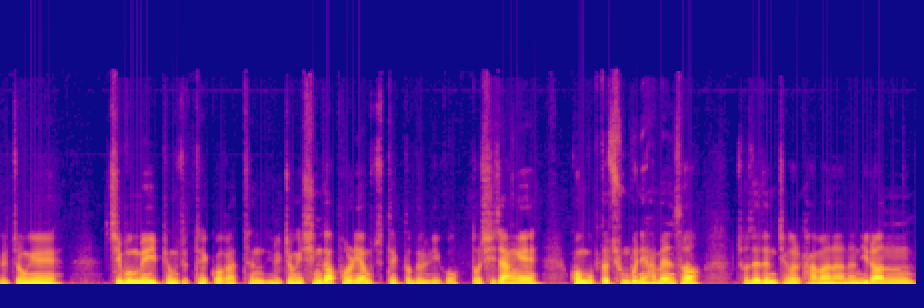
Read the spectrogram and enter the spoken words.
일종의 지분 매입형 주택과 같은 일종의 싱가폴리형 주택도 늘리고 또 시장의 공급도 충분히 하면서 조세 정책을 감안하는 이런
